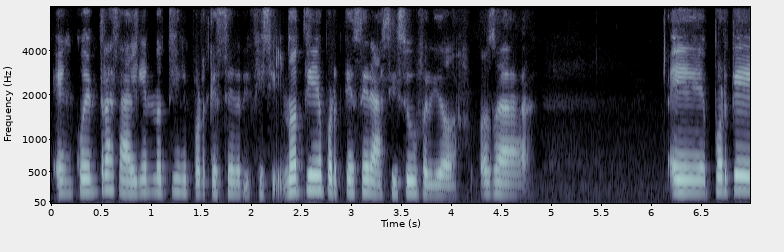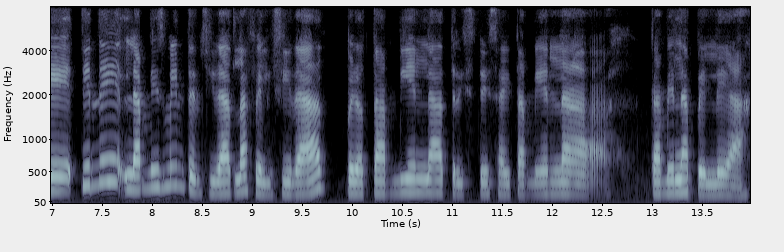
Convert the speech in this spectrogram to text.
encuentras a alguien no tiene por qué ser difícil, no tiene por qué ser así sufridor, o sea, eh, porque tiene la misma intensidad la felicidad, pero también la tristeza y también la, también la pelea,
